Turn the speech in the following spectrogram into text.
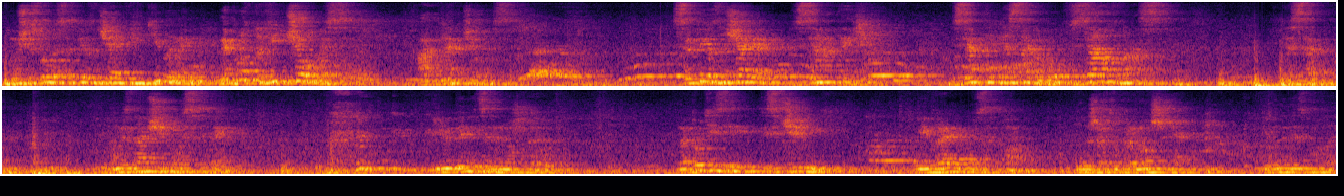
Тому що слово святий означає відділений не просто від чогось, а для чогось. Святий означає взятий. Взятий для себе. Бог взяв нас для себе. А ми знаємо, що Бог святий. І людині це неможливо. На протязі тисячоліть у євреїв був закон, були жертвоприношення, і вони не змогли.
